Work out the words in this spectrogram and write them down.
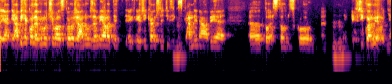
já, já, bych jako nevylučoval skoro žádnou zemi, ale ty, jak říkali předtím, mhm. Skandinávie, eh, to Estonsko, mm-hmm. těch příkladů je hodně.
